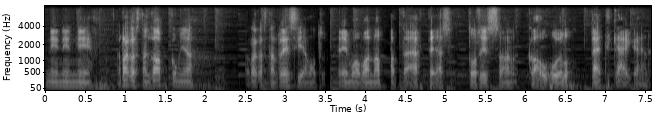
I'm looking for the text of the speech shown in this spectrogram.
niin, niin, niin. rakastan Capcomia, rakastan Resiä, mutta ei mua vaan nappaa tää FPS tosissaan kauhuilu pätkääkään.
